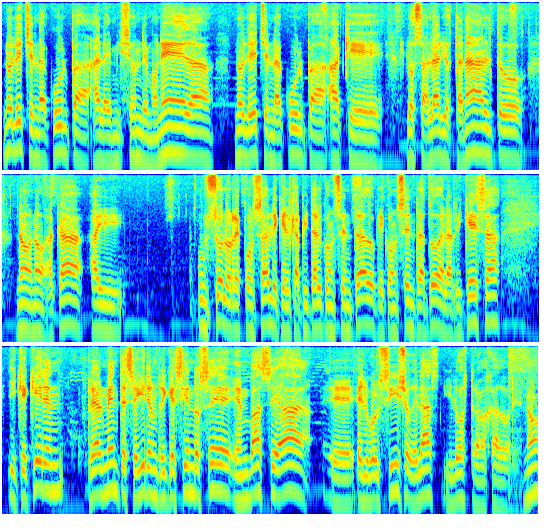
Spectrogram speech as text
No le echen la culpa a la emisión de moneda, no le echen la culpa a que los salarios están altos. No, no, acá hay un solo responsable que es el capital concentrado que concentra toda la riqueza y que quieren realmente seguir enriqueciéndose en base a eh, el bolsillo de las y los trabajadores, ¿no?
